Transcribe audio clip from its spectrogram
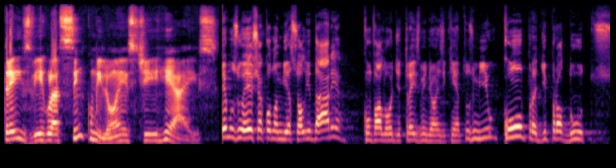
3,5 milhões de reais. Temos o eixo economia solidária com valor de 3 milhões e 500 mil, compra de produtos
